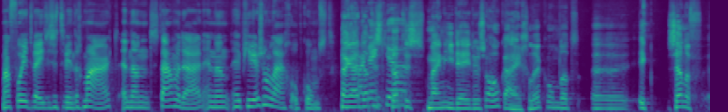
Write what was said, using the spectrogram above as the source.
Maar voor je het weet is het 20 maart. En dan staan we daar en dan heb je weer zo'n lage opkomst. Nou ja, dat is, je... dat is mijn idee dus ook eigenlijk. Omdat uh, ik zelf uh,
